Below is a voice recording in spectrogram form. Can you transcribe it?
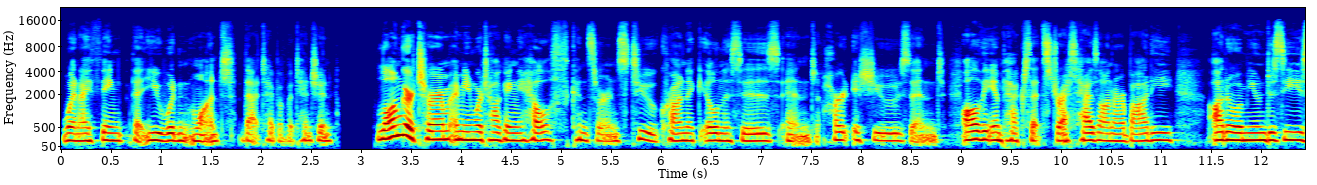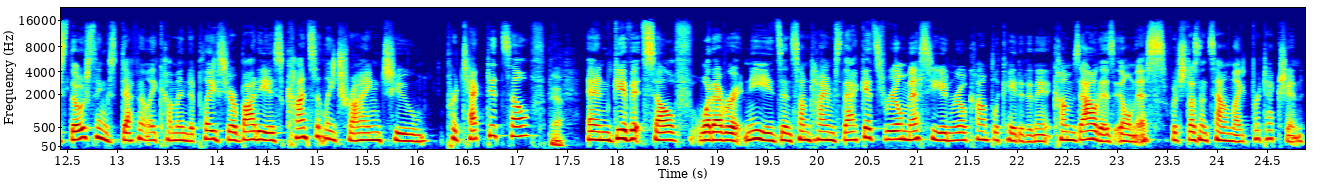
when I think that you wouldn't want that type of attention. Longer term, I mean, we're talking health concerns too, chronic illnesses and heart issues and all the impacts that stress has on our body, autoimmune disease, those things definitely come into place. Your body is constantly trying to protect itself yeah. and give itself whatever it needs. And sometimes that gets real messy and real complicated and it comes out as illness, which doesn't sound like protection,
